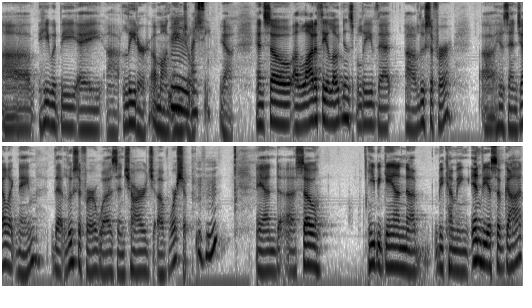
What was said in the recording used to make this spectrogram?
uh, he would be a uh, leader among angels. Mm, I see. Yeah, and so a lot of theologians believe that uh, Lucifer, uh, his angelic name, that Lucifer was in charge of worship, mm-hmm. And uh, so he began uh, becoming envious of God,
